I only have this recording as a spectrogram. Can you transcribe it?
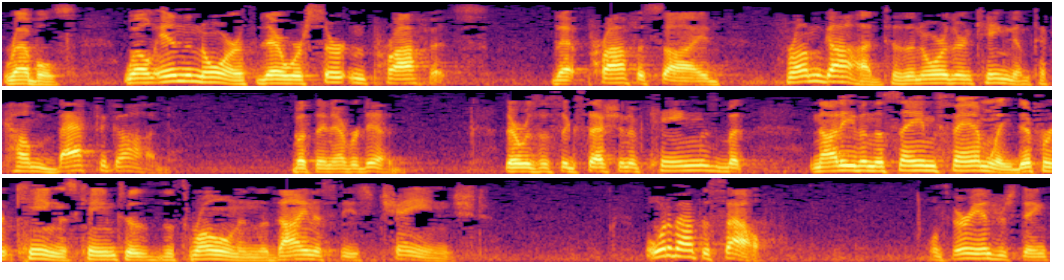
rebels. Well, in the North, there were certain prophets that prophesied from God to the northern kingdom to come back to God, but they never did. There was a succession of kings, but not even the same family. Different kings came to the throne and the dynasties changed. But what about the south? Well, it's very interesting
